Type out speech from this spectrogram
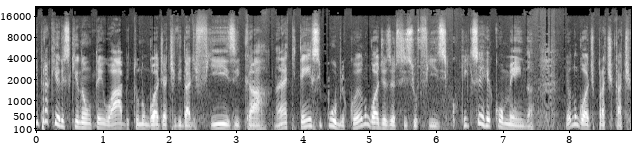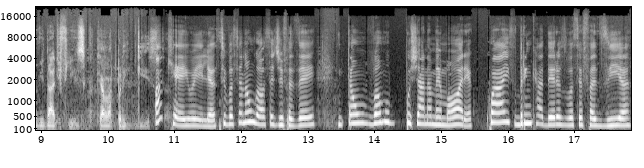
E para aqueles que não têm o hábito, não gostam de atividade física, né? Que tem esse público, eu não gosto de exercício físico. O que, que você recomenda? Eu não gosto de praticar atividade física. Aquela preguiça. Ok, William. Se você não gosta de fazer, então vamos puxar na memória quais brincadeiras você fazia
